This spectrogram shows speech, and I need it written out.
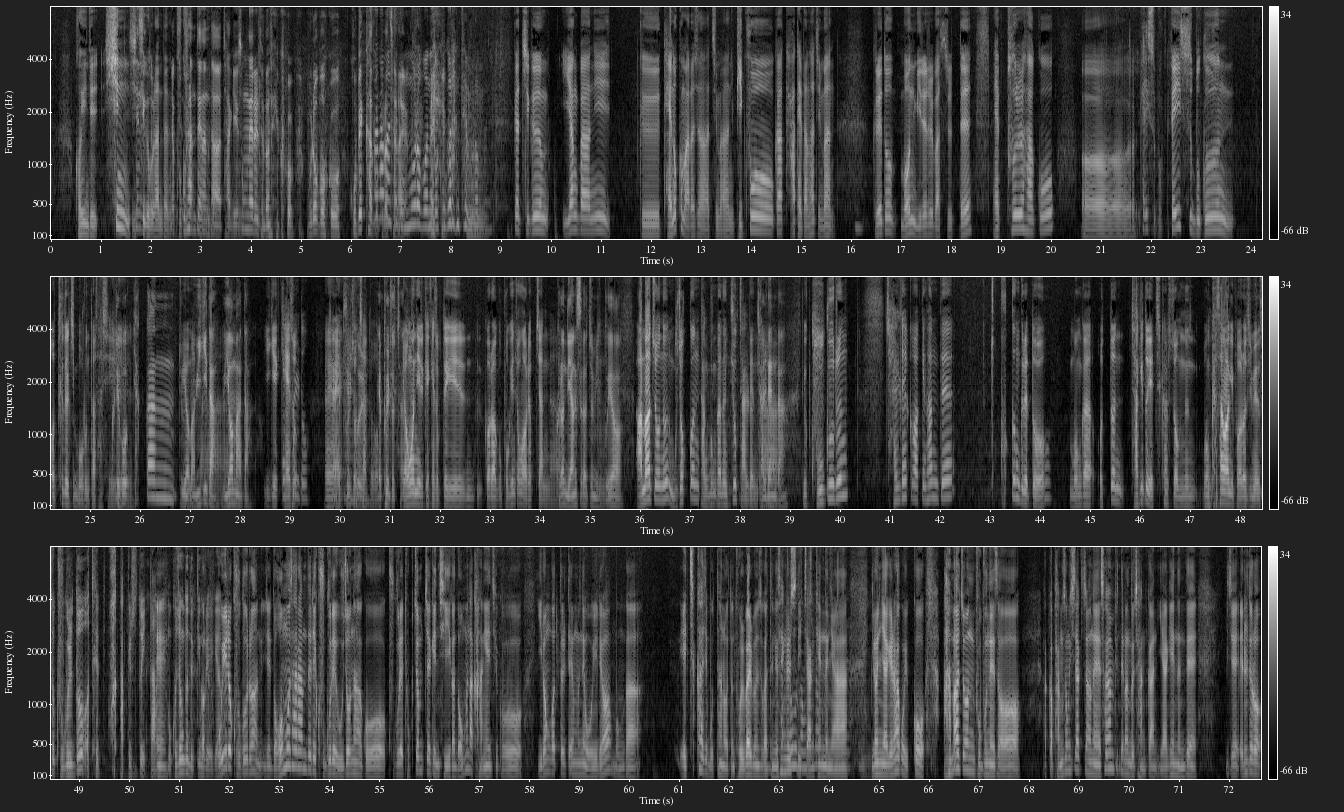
거의 이제 신 신이죠. 취급을 한다는. 구글한테는 다 자기 음. 속내를 드러내고 물어보고 고백하고 그렇잖아요. 못 물어보는 거 구글한테 음. 물어보는. 그러니까 지금 이 양반이 그 대놓고 말하진 않았지만 이 빅4가 다 대단하지만 그래도 먼 미래를 봤을 때 애플하고 어 페이스북 페이스북은 어떻게 될지 모른다 사실. 그리고 약간 좀 위험하다. 위기다, 위험하다. 이게 계속 애플도 예, 네, 애플조차도 애플, 애플 조차도 영원히 이렇게 계속될 거라고 보기엔 좀 어렵지 않나. 그런 뉘앙스가 좀 음. 있고요. 아마존은 무조건 당분간은 쭉 잘 된다. 잘 된다. 그리고 구글은 잘 될 것 같긴 한데 조금 그래도 뭔가 어떤 자기도 예측할 수 없는 뭔가 상황이 벌어지면서 구글도 어떻게 확 바뀔 수도 있다. 네. 뭐그 정도 느낌으로 그러니까 얘기하고 오히려 있죠. 구글은 이제 너무 사람들이 구글에 의존하고 구글의 독점적인 지위가 너무나 강해지고 이런 것들 때문에 오히려 뭔가 예측하지 못하는 어떤 돌발 변수 같은 게 생길 수도 있지 않겠느냐 음. 이런 이야기를 하고 있고 아마존 부분에서 아까 방송 시작 전에 서현 PD랑도 잠깐 이야기했는데 이제 예를 들어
